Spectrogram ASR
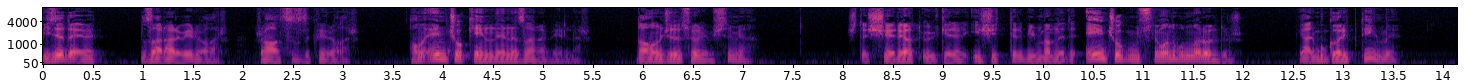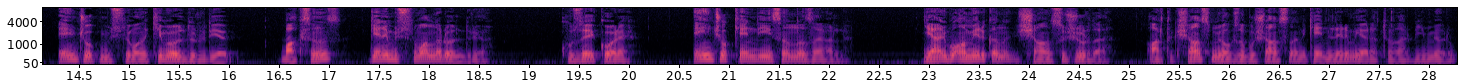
Bize de evet zarar veriyorlar. Rahatsızlık veriyorlar. Ama en çok kendilerine zarar verirler. Daha önce de söylemiştim ya. İşte şeriat ülkeleri, işittir bilmem nedir. En çok Müslümanı bunlar öldürür. Yani bu garip değil mi? En çok Müslümanı kim öldürür diye baksanız gene Müslümanlar öldürüyor. Kuzey Kore en çok kendi insanına zararlı. Yani bu Amerika'nın şansı şurada. Artık şans mı yoksa bu şanslarını kendileri mi yaratıyorlar bilmiyorum.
